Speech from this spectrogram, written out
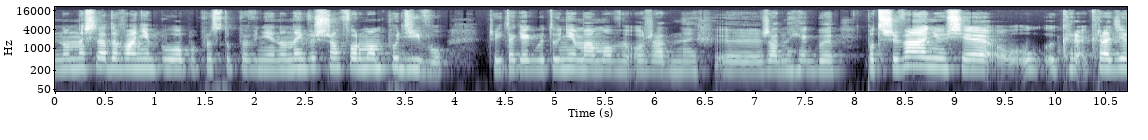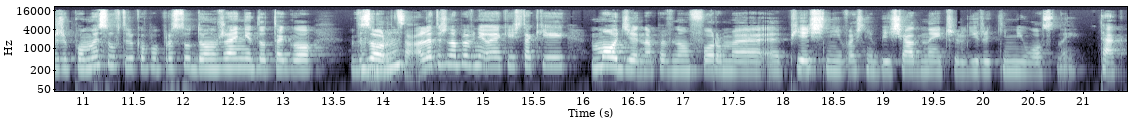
no, naśladowanie było po prostu pewnie no, najwyższą formą podziwu. Czyli tak jakby tu nie ma mowy o żadnych, y, żadnych jakby podszywaniu się, kradzieży pomysłów, tylko po prostu dążenie do tego wzorca, mhm. ale też na pewno o jakiejś takiej modzie na pewną formę e, pieśni właśnie biesiadnej czy liryki miłosnej. Tak.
